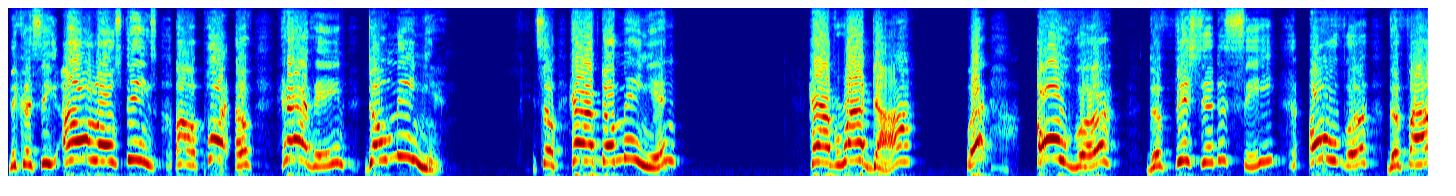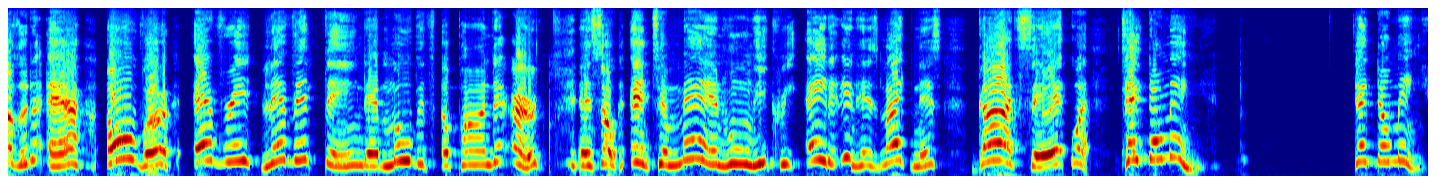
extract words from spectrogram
because see, all those things are a part of having dominion. So have dominion, have rada, what? Over the fish of the sea, over the fowls of the air, over every living thing that moveth upon the earth. And so, and to man whom he created in his likeness, God said, what? Take dominion. Take dominion.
